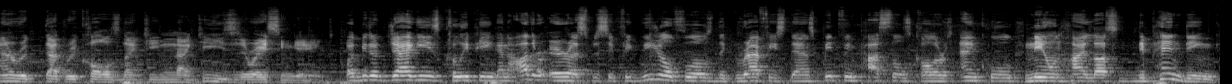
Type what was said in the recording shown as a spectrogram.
and re that recalls 1990s racing games. But with the jaggies, clipping and other era specific visual flows, the graphics dance between pastels, colors colors and cool neon highlights depending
